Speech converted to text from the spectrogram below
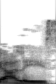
galleys.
